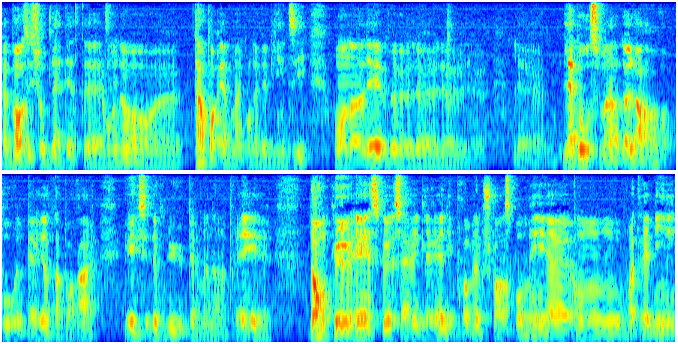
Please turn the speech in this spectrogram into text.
euh, basées sur de la dette, euh, on a euh, temporairement, qu'on avait bien dit, on enlève le, l'adossement de l'or pour une période temporaire et c'est devenu permanent après. Donc, est-ce que ça réglerait les problèmes? Je pense pas, mais on voit très bien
